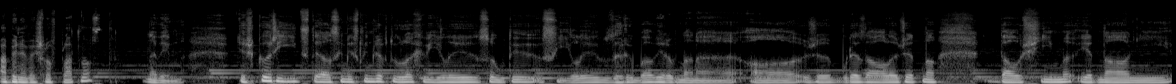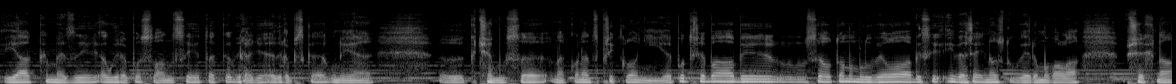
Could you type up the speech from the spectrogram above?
aby nevešlo v platnost? Nevím. Těžko říct, já si myslím, že v tuhle chvíli jsou ty síly zhruba vyrovnané a že bude záležet na dalším jednání jak mezi europoslanci, tak v Radě Evropské unie, k čemu se nakonec přikloní. Je potřeba, aby se o tom mluvilo, aby si i veřejnost uvědomovala všechna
